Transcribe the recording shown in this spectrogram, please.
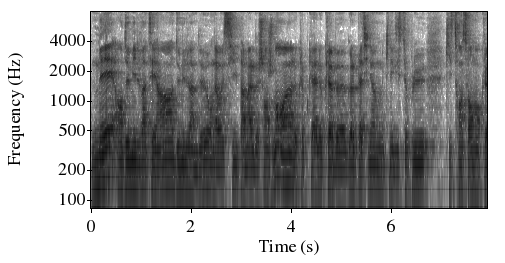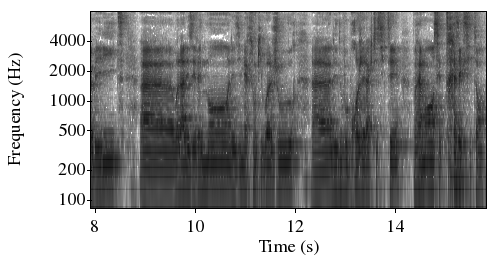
Mais en 2021, 2022, on a aussi eu pas mal de changements. Hein. Le club, le club euh, Gold Platinum qui n'existe plus, qui se transforme en club élite. Euh, voilà les événements, les immersions qui voient le jour, euh, les nouveaux projets cités. Vraiment, c'est très excitant.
